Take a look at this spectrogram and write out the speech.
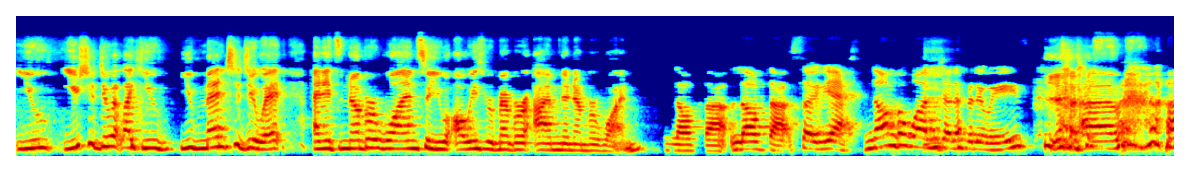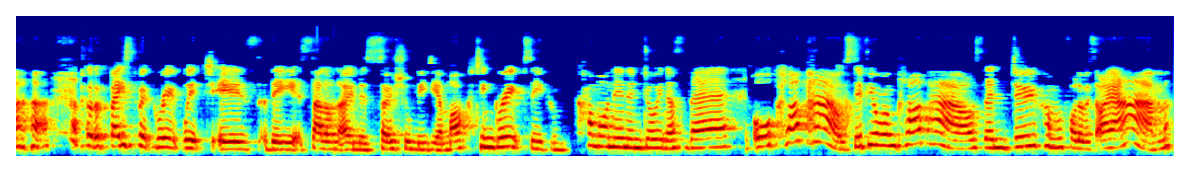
you you should do it like you you meant to do it and it's number one so you always remember I'm the number one. Love that. Love that. So yes, number one, Jennifer Louise. Yes. Um, I've got a Facebook group, which is the Salon Owners Social Media Marketing Group. So you can come on in and join us there or Clubhouse. If you're on Clubhouse, then do come and follow us. I am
